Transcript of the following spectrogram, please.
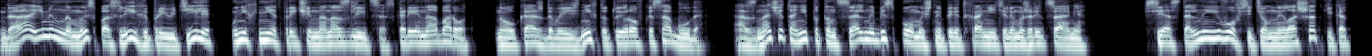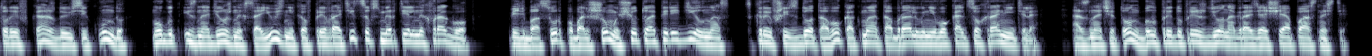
Да, именно мы спасли их и приютили, у них нет причин на нас злиться, скорее наоборот, но у каждого из них татуировка Сабуда, а значит, они потенциально беспомощны перед хранителем и жрецами. Все остальные и вовсе темные лошадки, которые в каждую секунду могут из надежных союзников превратиться в смертельных врагов. Ведь Басур по большому счету опередил нас, скрывшись до того, как мы отобрали у него кольцо хранителя. А значит, он был предупрежден о грозящей опасности.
